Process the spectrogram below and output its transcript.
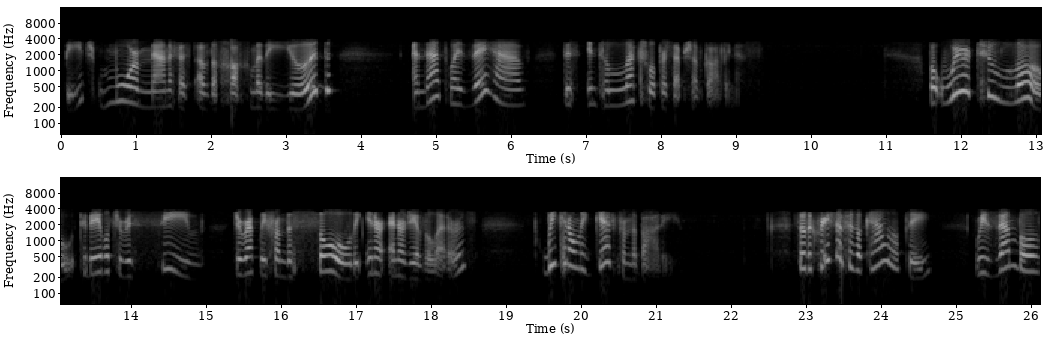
speech, more manifest of the chachma, the yud, and that's why they have this intellectual perception of godliness. But we're too low to be able to receive directly from the soul the inner energy of the letters. We can only get from the body. So the creation of physicality resembles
